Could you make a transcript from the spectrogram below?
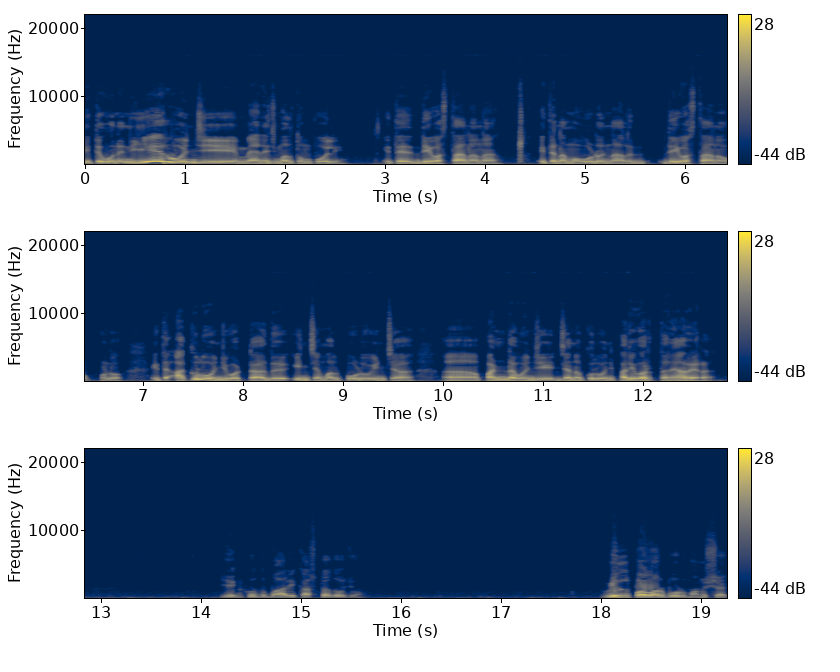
ಇತ್ತೆ ಉನ್ನ ಏರು ಒಂಜಿ ಮ್ಯಾನೇಜ್ ಮಲ್ತೊಂದು ಪೋಲಿ ಇತ್ತೆ ದೇವಸ್ಥಾನನ ಇತ್ತೆ ನಮ್ಮ ಓಡು ನಾಲ್ ದೇವಸ್ಥಾನ ಒಪ್ಪುಂಡು ಇತ್ತೆ ಅಕುಲು ಒಂಜಿ ಒಟ್ಟಾದ ಇಂಚ ಮಲ್ಪೋಡು ಇಂಚ ಪಂಡ ಒಂಜಿ ಜನಕುಲು ಒಂಜಿ ಪರಿವರ್ತನೆ ಆವೇರ? ಎಂಕೊಂದು ಬಾರಿ ಕಷ್ಟದೋಜು ವಿಲ್ ಪವರ್ ಬೋಡು ಮನುಷ್ಯ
